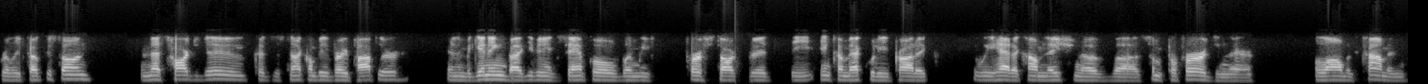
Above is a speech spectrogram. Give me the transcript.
really focused on. And that's hard to do because it's not going to be very popular. In the beginning, But I'll give you an example, when we first started the income equity product, we had a combination of uh, some preferreds in there along with common.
